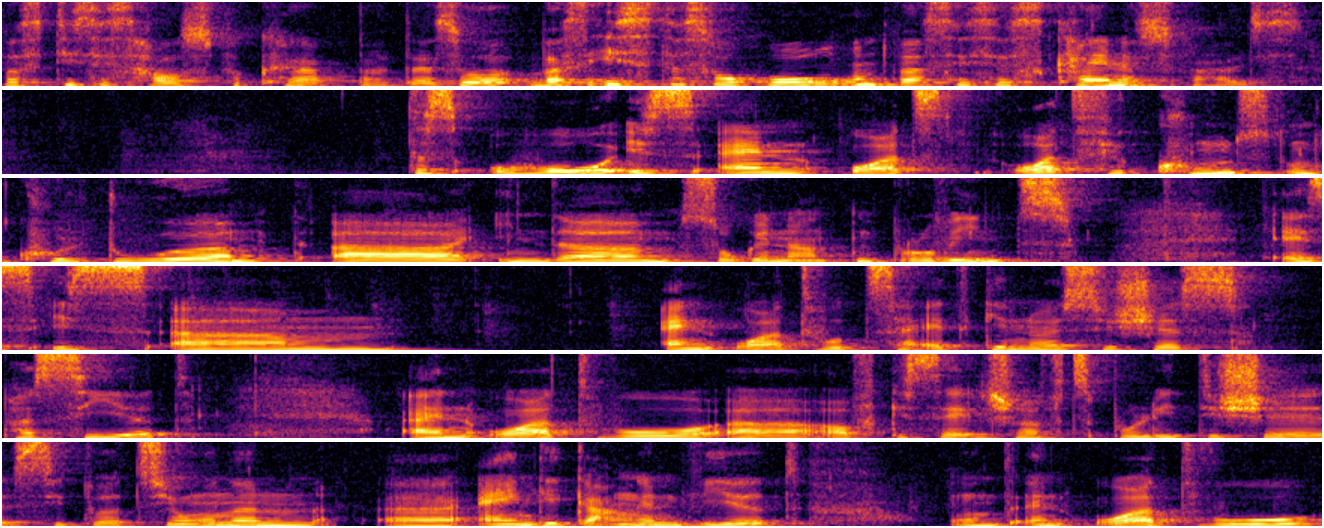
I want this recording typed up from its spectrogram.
was dieses Haus verkörpert? Also was ist das Oho und was ist es keinesfalls? Das Oho ist ein Ort, Ort für Kunst und Kultur äh, in der sogenannten Provinz. Es ist ähm, ein Ort, wo zeitgenössisches passiert ein Ort, wo äh, auf gesellschaftspolitische Situationen äh, eingegangen wird und ein Ort, wo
